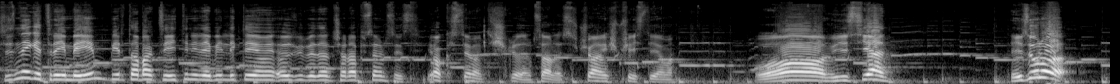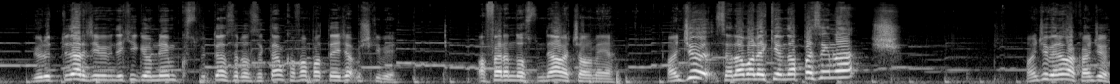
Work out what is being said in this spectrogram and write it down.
Siz ne getireyim beyim? Bir tabak zeytin ile birlikte özgür beden şarap ister misiniz? Yok istemem. Teşekkür ederim. Sağ olasın. Şu an hiçbir şey isteyemem. Oo müzisyen. Teyze oğlu. Gürültüler cebimdeki gömleğim kusmuktan sarılsıktan kafam patlayacakmış gibi. Aferin dostum devam et çalmaya. Hancı selam aleyküm ne yapıyorsun la? Şşş. Hancı bana bak Hancı.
